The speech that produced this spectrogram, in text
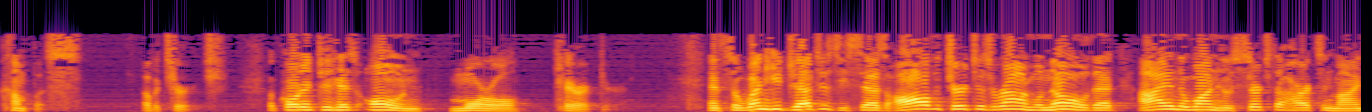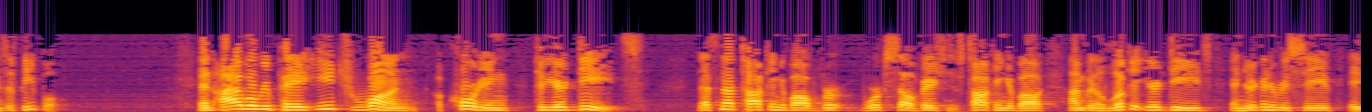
compass of a church according to his own moral character. And so when he judges, he says, all the churches around will know that I am the one who searched the hearts and minds of people. And I will repay each one according to your deeds. That's not talking about work salvation. It's talking about, I'm going to look at your deeds and you're going to receive a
